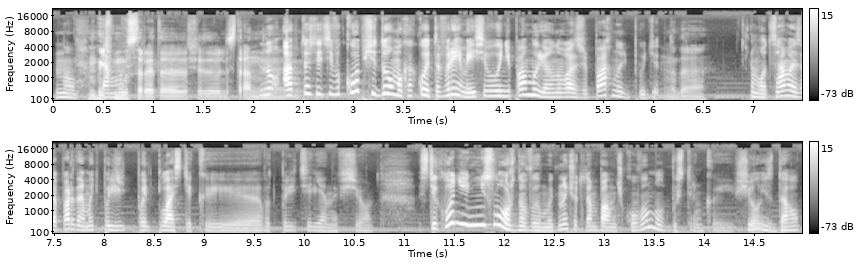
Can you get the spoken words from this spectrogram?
Ну, Мыть потому... мусор, это все довольно странно. Ну, а то есть, если вы копите дома какое-то время, если вы его не помыли, он у вас же пахнуть будет. Ну да. Вот, самое запарное мыть поли, пластик и э, вот полиэтилен и все. Стекло не, не сложно вымыть, ну, что-то там баночку вымыл быстренько и все, и сдал.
